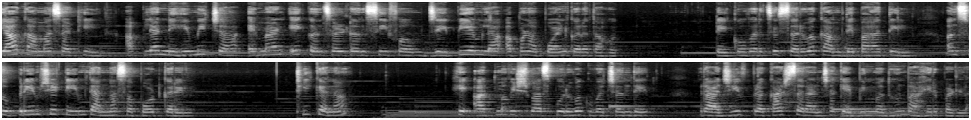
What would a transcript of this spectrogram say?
या कामासाठी आपल्या नेहमीच्या M and A consultancy firm J P एमला आपण अपॉइंट करत आहोत. टेकओव्हरचे सर्व काम ते पाहतील आणि सुप्रीमची टीम त्यांना सपोर्ट करेल. ठीक आहे ना? हे आत्मविश्वासपूर्वक वचन देत राजीव प्रकाश सरांच्या केबिनमधून बाहेर पडला.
